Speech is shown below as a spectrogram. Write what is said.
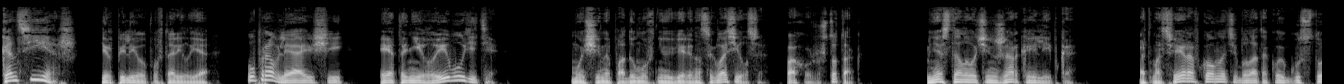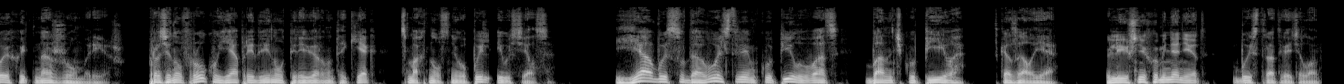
«Консьерж», — терпеливо повторил я. «Управляющий. Это не вы будете?» Мужчина, подумав, неуверенно согласился. Похоже, что так. Мне стало очень жарко и липко. Атмосфера в комнате была такой густой, хоть ножом режь. Протянув руку, я придвинул перевернутый кек, смахнул с него пыль и уселся. «Я бы с удовольствием купил у вас баночку пива», — сказал я. «Лишних у меня нет», — быстро ответил он.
